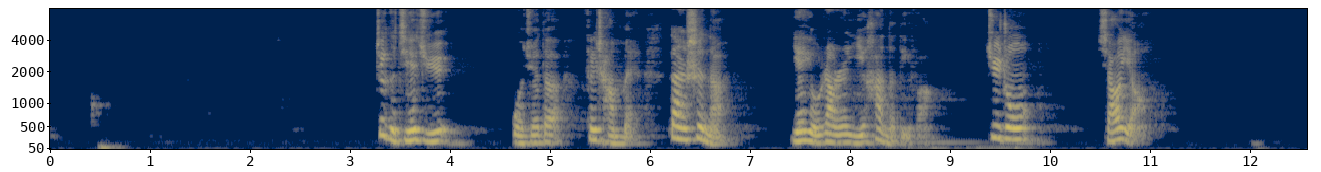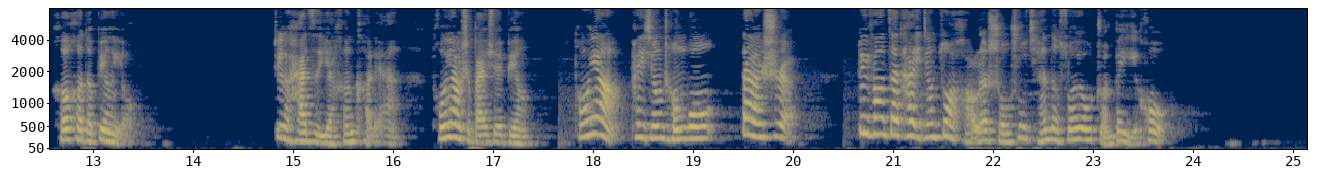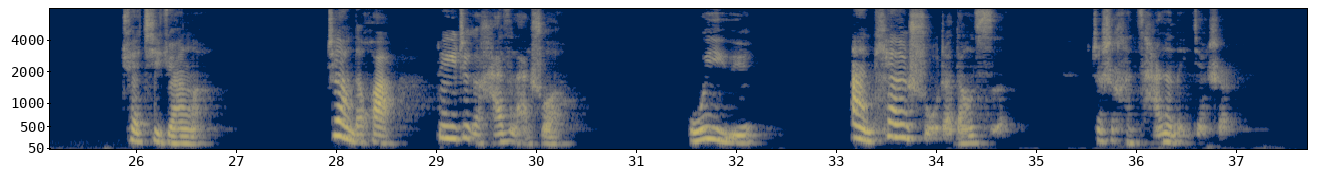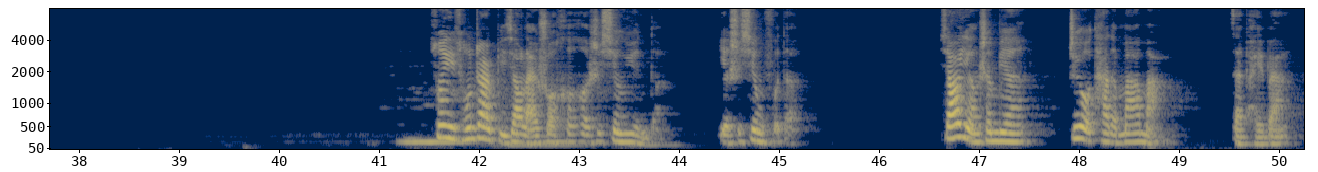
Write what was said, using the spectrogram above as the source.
这个结局我觉得非常美，但是呢，也有让人遗憾的地方。剧中小影和和的病友，这个孩子也很可怜，同样是白血病，同样配型成功，但是对方在他已经做好了手术前的所有准备以后，却弃捐了。这样的话，对于这个孩子来说，无异于按天数着等死，这是很残忍的一件事儿。所以从这儿比较来说，呵呵是幸运的，也是幸福的。小影身边只有他的妈妈在陪伴，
